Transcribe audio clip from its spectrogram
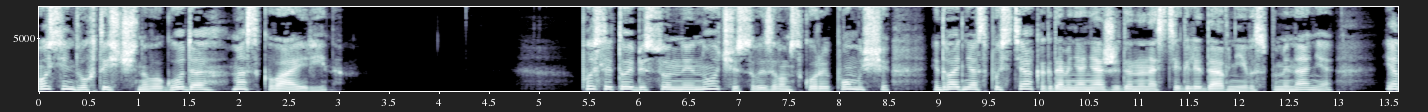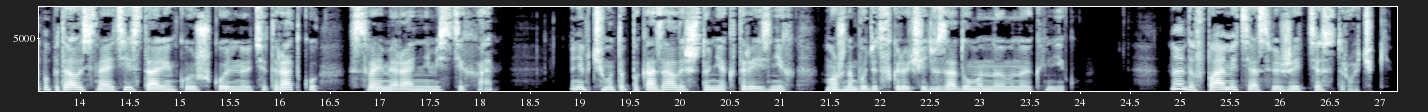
Осень 2000 года. Москва, Ирина. После той бессонной ночи с вызовом скорой помощи и два дня спустя, когда меня неожиданно настигли давние воспоминания, я попыталась найти старенькую школьную тетрадку с своими ранними стихами. Мне почему-то показалось, что некоторые из них можно будет включить в задуманную мной книгу. Надо в памяти освежить те строчки.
